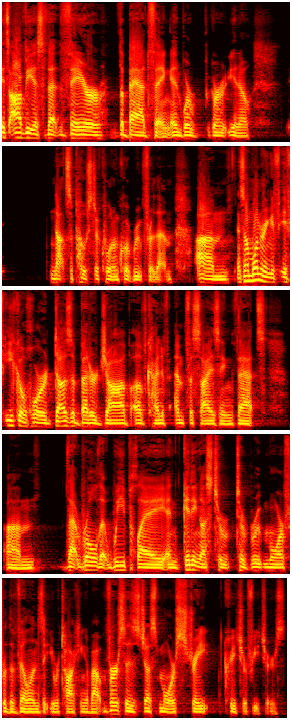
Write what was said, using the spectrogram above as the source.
it's obvious that they're the bad thing and we're, we're you know not supposed to quote unquote root for them. Um, and so I'm wondering if, if eco horror does a better job of kind of emphasizing that, um, that role that we play and getting us to, to root more for the villains that you were talking about versus just more straight creature features.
